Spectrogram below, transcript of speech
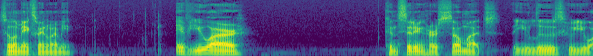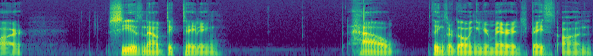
So let me explain what I mean. If you are considering her so much that you lose who you are, she is now dictating how things are going in your marriage based on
